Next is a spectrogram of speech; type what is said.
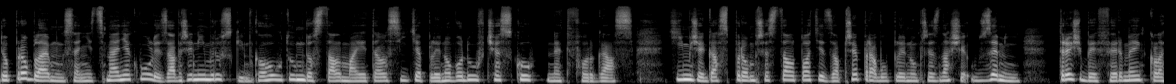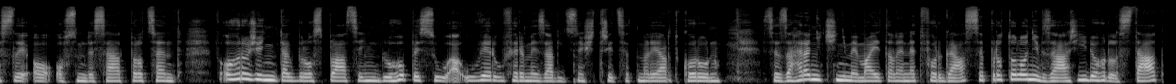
Do problémů se nicméně kvůli zavřeným ruským kohoutům dostal majitel sítě plynovodů v Česku Netforgas. Tím, že Gazprom přestal platit za přepravu plynu přes naše území, tržby firmy klesly o 80% V ohrožení tak bylo splácení dluhopisů a úvěrů firmy za víc než 30 miliard korun. Se zahraničními majiteli Netforgas se proto loni v září dohodl stát,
